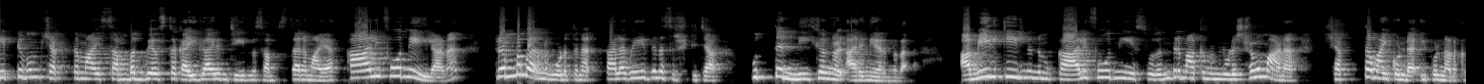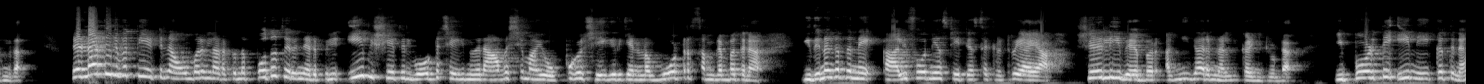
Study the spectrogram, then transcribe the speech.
ഏറ്റവും ശക്തമായ സമ്പദ് വ്യവസ്ഥ കൈകാര്യം ചെയ്യുന്ന സംസ്ഥാനമായ കാലിഫോർണിയയിലാണ് ട്രംപ് ഭരണകൂടത്തിന് തലവേദന സൃഷ്ടിച്ച പുത്തൻ നീക്കങ്ങൾ അരങ്ങേറുന്നത്. അമേരിക്കയിൽ നിന്നും കാലിഫോർണിയയെ സ്വതന്ത്രമാക്കുന്നതിനുള്ള ശ്രമമാണ് ശക്തമായി കൊണ്ട് ഇപ്പോൾ നടക്കുന്നത്. രണ്ടായിരത്തി ഇരുപത്തി എട്ട് നവംബറിൽ നടക്കുന്ന പൊതു തിരഞ്ഞെടുപ്പിൽ ഈ വിഷയത്തിൽ വോട്ട് ചെയ്യുന്നതിന് ആവശ്യമായ ഒപ്പുകൾ ശേഖരിക്കാനുള്ള വോട്ടർ സംരംഭത്തിന് ഇതിനകം തന്നെ കാലിഫോർണിയ സ്റ്റേറ്റ് സെക്രട്ടറിയായ ഷേർലി വേബർ അംഗീകാരം നൽകി കഴിഞ്ഞിട്ടുണ്ട്. ഇപ്പോഴത്തെ ഈ നീക്കത്തിന്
